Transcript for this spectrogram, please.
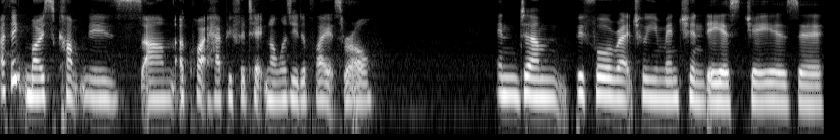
I think most companies um, are quite happy for technology to play its role. And um, before Rachel, you mentioned ESG as a,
